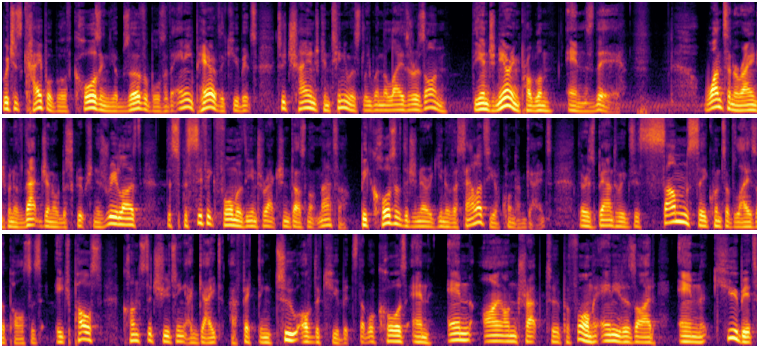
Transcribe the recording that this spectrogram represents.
which is capable of causing the observables of any pair of the qubits to change continuously when the laser is on. The engineering problem ends there. Once an arrangement of that general description is realized, the specific form of the interaction does not matter. Because of the generic universality of quantum gates, there is bound to exist some sequence of laser pulses, each pulse constituting a gate affecting two of the qubits that will cause an n ion trap to perform any desired n qubit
